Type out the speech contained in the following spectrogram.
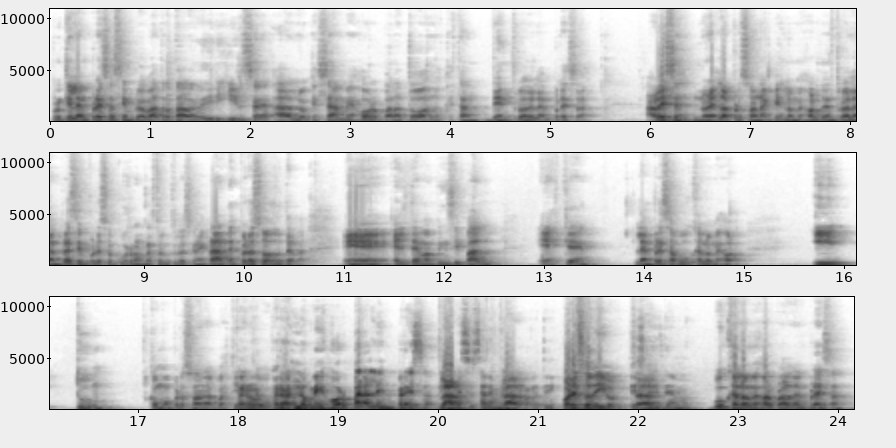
porque la empresa siempre va a tratar de dirigirse a lo que sea mejor para todos los que están dentro de la empresa. A veces no es la persona que es lo mejor dentro de la empresa y por eso ocurren reestructuraciones grandes, pero eso es otro tema. Eh, el tema principal es que la empresa busca lo mejor. Y tú como persona, pues tienes que buscar... Pero es lo mejor para la empresa, no necesariamente para ti. Por eso digo, Ese es el tema. busca lo mejor para la empresa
